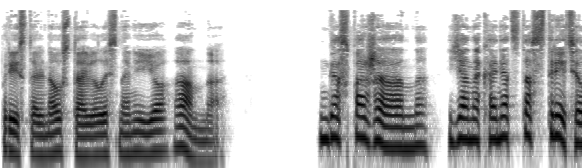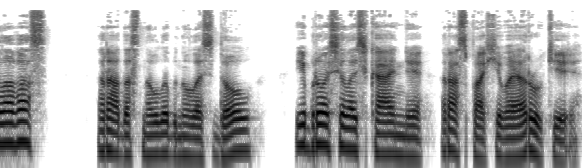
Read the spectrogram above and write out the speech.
пристально уставилась на нее Анна. Госпожа Анна, я наконец-то встретила вас, радостно улыбнулась Дол и бросилась к Анне, распахивая руки.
